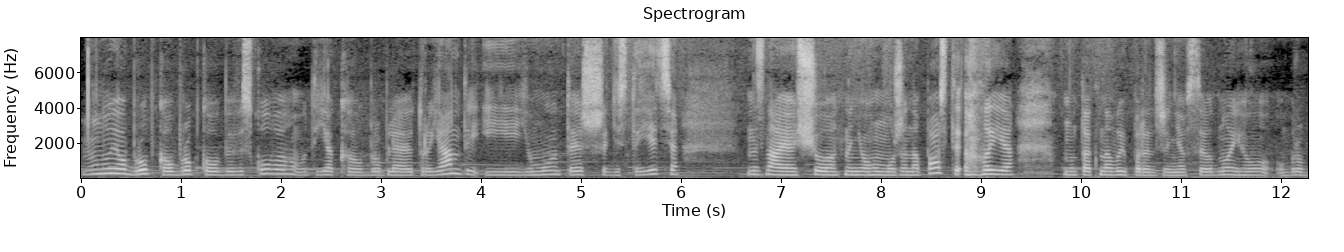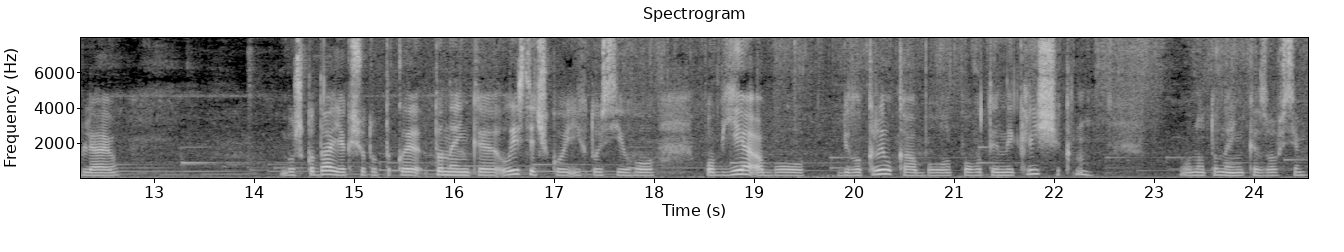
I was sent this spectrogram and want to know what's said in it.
Ну і обробка. Обробка обов'язкова. От як обробляю троянди, і йому теж дістається. Не знаю, що на нього може напасти, але я ну так на випередження все одно його обробляю. Бо шкода, якщо тут таке тоненьке листячко і хтось його поб'є, або білокрилка, або павутинний кліщик. Ну, воно тоненьке зовсім.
